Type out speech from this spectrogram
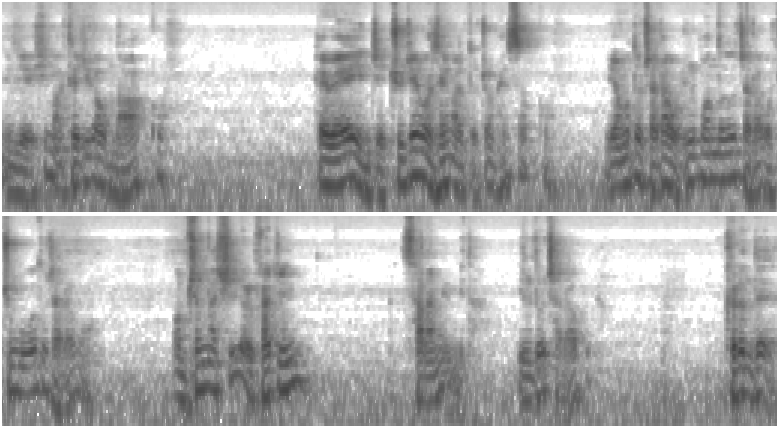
이제 희망퇴직하고 나왔고 해외에 이제 주재원 생활도 좀 했었고 영어도 잘하고 일본어도 잘하고 중국어도 잘하고 엄청난 실력을 가진 사람입니다. 일도 잘하고요. 그런데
